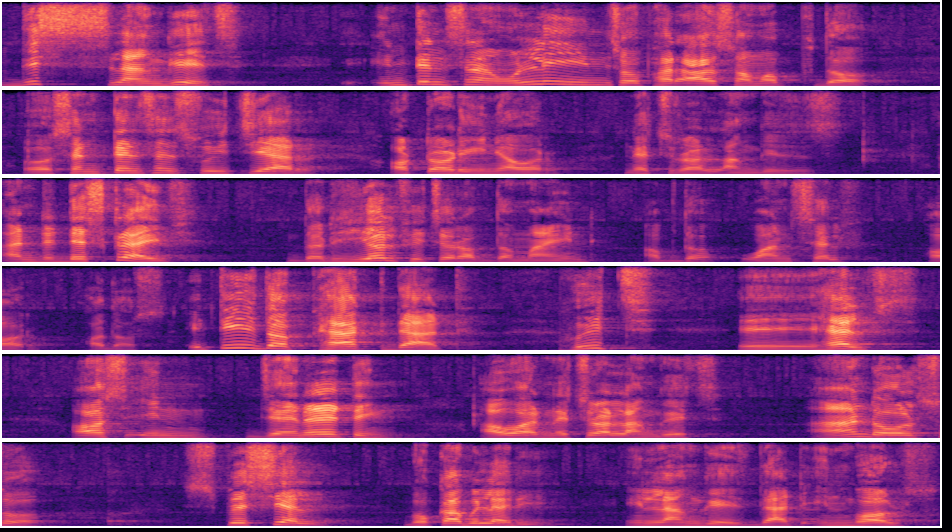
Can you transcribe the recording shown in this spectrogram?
this language intentional only in so far as some of the uh, sentences which are uttered in our natural languages and describes the real feature of the mind of the oneself or others. It is the fact that which uh, helps us in generating our natural language and also special vocabulary in language that involves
